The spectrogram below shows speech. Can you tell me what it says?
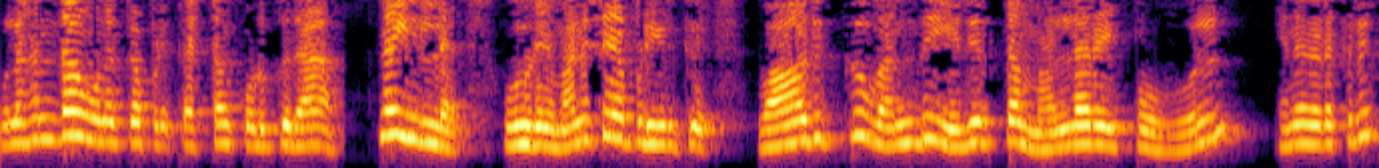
உலகம்தான் உனக்கு அப்படி கஷ்டம் கொடுக்குதா? நான் இல்ல. உன்னுடைய மனசே அப்படி இருக்கு. வாதுக்கு வந்து எதிர்த்த மல்லரை போல் என்ன நடக்குது?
